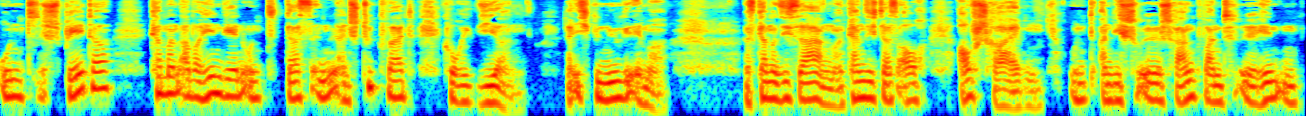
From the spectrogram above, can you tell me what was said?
und später kann man aber hingehen und das in ein Stück weit korrigieren. Ja, ich genüge immer. Das kann man sich sagen. Man kann sich das auch aufschreiben und an die äh, Schrankwand äh, hinten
